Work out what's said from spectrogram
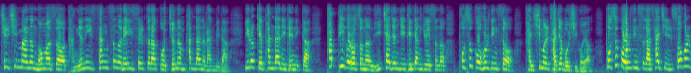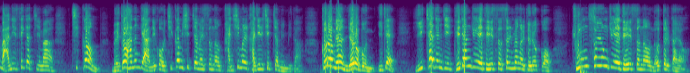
70만 원 넘어서 당연히 상승을 해 있을 거라고 저는 판단을 합니다. 이렇게 판단이 되니까 탑픽으로서는 2차 전지 대장주에서는 포스코 홀딩스 관심을 가져보시고요. 포스코 홀딩스가 사실 속을 많이 새겼지만 지금 매도하는 게 아니고 지금 시점에서는 관심을 가질 시점입니다. 그러면 여러분 이제 2차 전지 대장주에 대해서 설명을 드렸고 중소형주에 대해서는 어떨까요?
